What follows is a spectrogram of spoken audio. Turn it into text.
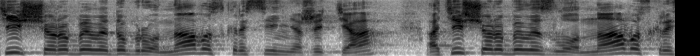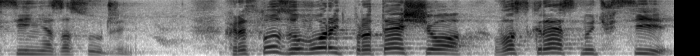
Ті, що робили добро на Воскресіння життя, а ті, що робили зло, на Воскресіння засудження. Христос говорить про те, що воскреснуть всі.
